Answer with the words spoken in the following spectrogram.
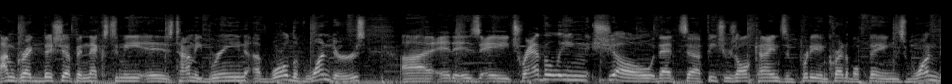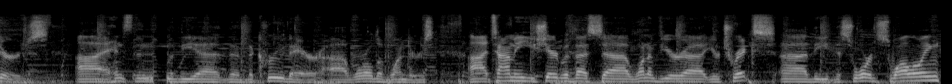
I'm Greg Bishop, and next to me is Tommy Breen of World of Wonders. Uh, it is a traveling show that uh, features all kinds of pretty incredible things. Wonders. Uh, hence the name of the, uh, the the crew there, uh, World of Wonders. Tommy, you shared with us one of your your tricks, the the sword swallowing.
